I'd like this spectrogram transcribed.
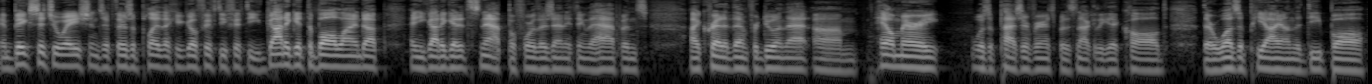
In big situations, if there's a play that could go 50 50, you got to get the ball lined up and you got to get it snapped before there's anything that happens. I credit them for doing that. Um, Hail Mary was a pass interference, but it's not going to get called. There was a PI on the deep ball,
